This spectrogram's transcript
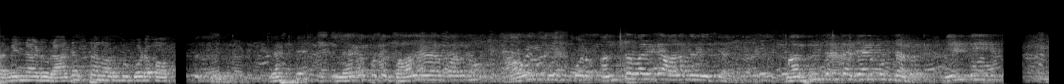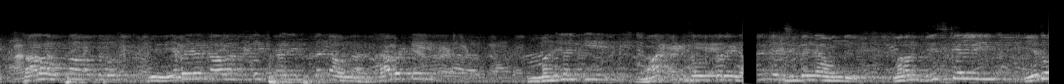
తమిళనాడు రాజస్థాన్ వరకు కూడా మా లేకపోతే బాల వ్యాపారం ఆవులు కూర్చుకోవడం అంతవరకు ఆలోచన చేశారు. మా అభివృద్ధి అంటే అదే అనుకుంటున్నారు ఏంటి చాలా ఉత్సాహవంతులు. మీరు ఏమైనా కావాలంటే చేయడానికి సిద్ధంగా ఉన్నారు. కాబట్టి మహిళలకి మార్కెట్ సౌకర్యం సిద్ధంగా ఉంది. మనం తీసుకెళ్ళి ఏదో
